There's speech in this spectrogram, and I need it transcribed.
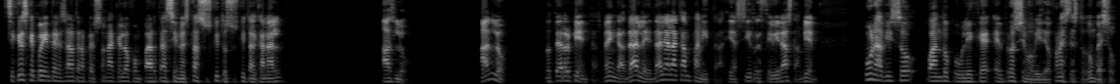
Si crees que puede interesar a otra persona, que lo compartas. Si no estás suscrito, suscríbete al canal. Hazlo. Hazlo. No te arrepientas. Venga, dale, dale a la campanita y así recibirás también un aviso cuando publique el próximo vídeo. Con este es. Un beso.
